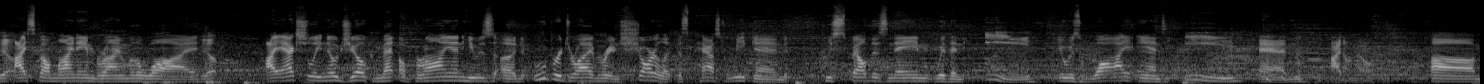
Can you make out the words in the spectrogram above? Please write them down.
Yeah. I spell my name Brian with a Y. Yep. I actually, no joke, met a Brian. He was an Uber driver in Charlotte this past weekend who spelled his name with an E. It was Y and E N. I don't know. Um,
